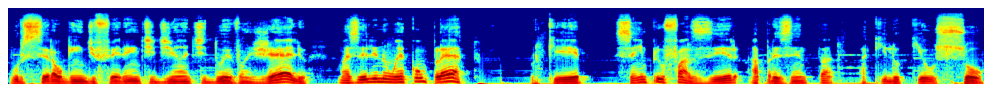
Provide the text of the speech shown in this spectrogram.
por ser alguém diferente diante do evangelho, mas ele não é completo, porque sempre o fazer apresenta aquilo que eu sou.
